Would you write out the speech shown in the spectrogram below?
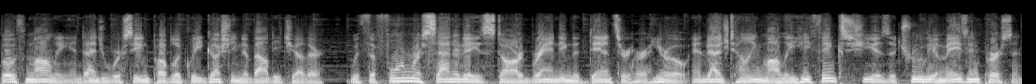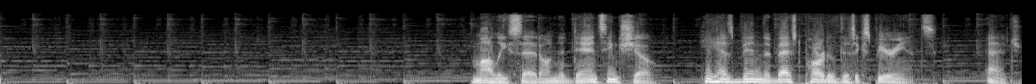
both Molly and Aj were seen publicly gushing about each other, with the former Saturday's star branding the dancer her hero and Aj telling Molly he thinks she is a truly amazing person. Molly said on the dancing show, he has been the best part of this experience. Aj,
